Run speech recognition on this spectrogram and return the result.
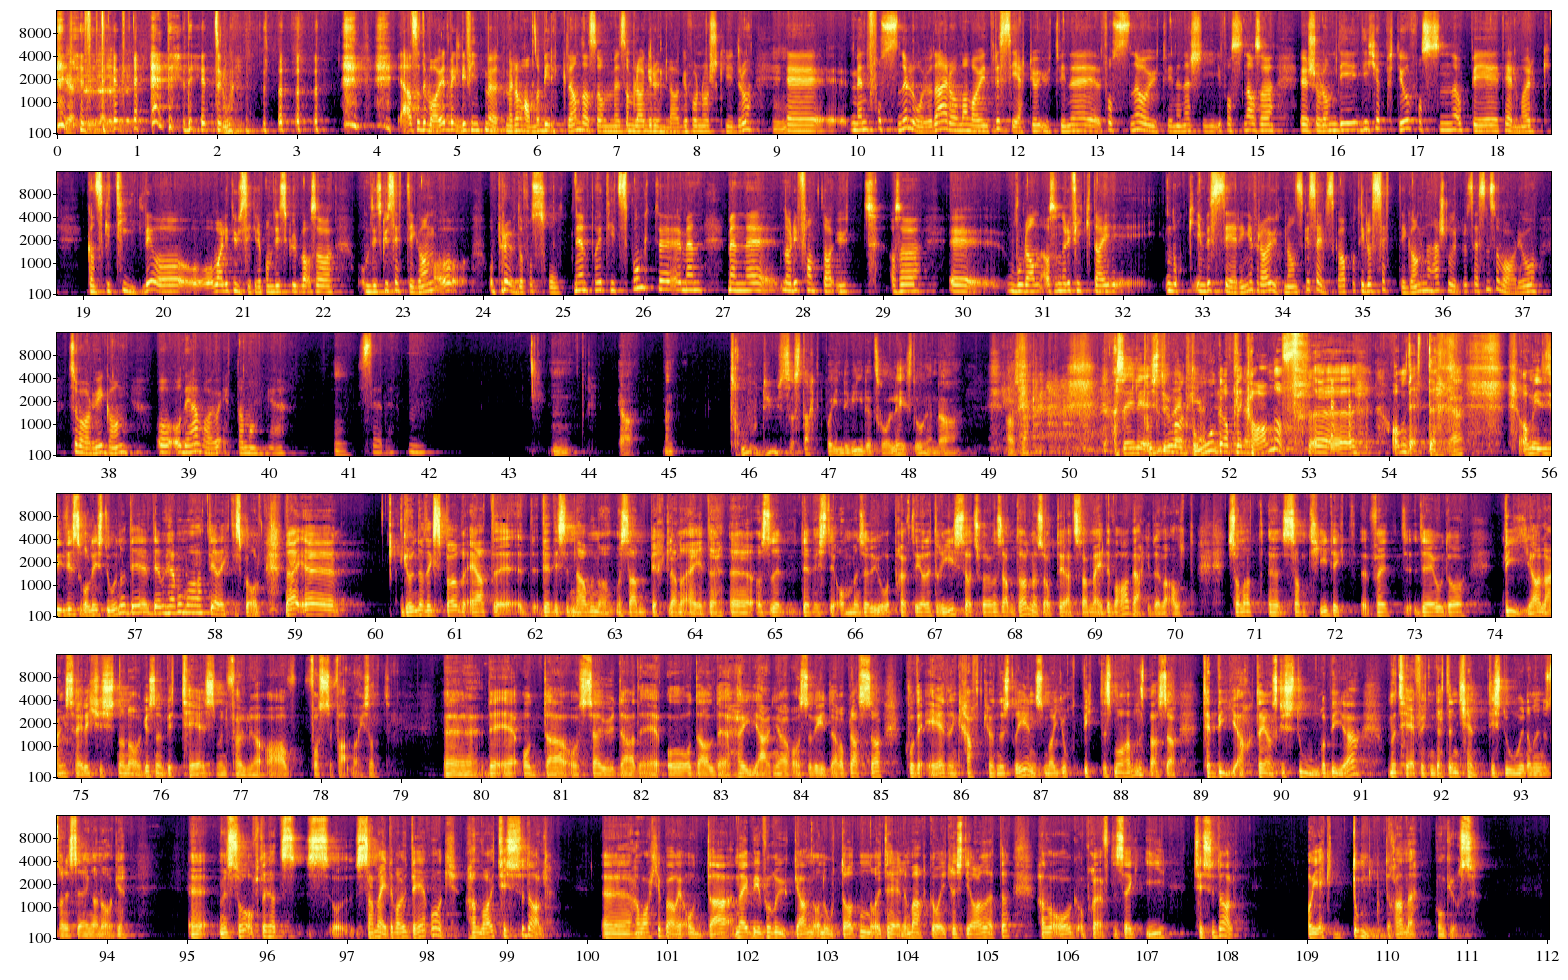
det, det, det, det tror jeg altså Det var jo et veldig fint møte mellom han og Birkeland da, som, som, la grunnlaget for Norsk Hydro. Mm. Eh, men fossene lå jo der, og man var jo interessert i å utvinne fossene og utvinne energi i fossene. altså eh, Selv om de, de kjøpte jo fossen oppe i Telemark ganske tidlig og, og, var litt usikre på om de skulle, altså, om de skulle sette i gang. Og, og, prøvde å få solgt den igjen på et tidspunkt. Eh, men, men eh, når de fant da ut altså, eh, hvordan, altså Når de fikk da nok investeringer fra utenlandske selskap og til å sette i gang denne store prosessen, så var det jo, var det jo i gang. Og, og, det her var jo et av mange mm. steder. Mm. Mm. Ja, men tror du så sterkt på individets rolle i historien, da? Aslak? Altså, jeg leste jo en bok av Plekanov eh, om dette. Ja. Om individets rolle i historien, og det, det her må vi ha et dialektisk forhold. Nei, eh, Grunnen til at jeg spør, er at eh, det er disse navnene med Sam Birkeland og Eide. Eh, og så det, det visste jeg om, men så jeg prøvde jeg å gjøre litt research på denne samtalen, og så oppdaget jeg at Sam Eide var verket overalt. Sånn at uh, samtidig For det er jo da bier langs hele kysten av Norge som er blitt til som en følge av fossefallet. ikke sant? Eh, det er Odda og Sauda, det er Årdal, det er Høyanger osv. plasser hvor det er den kraftkrevende industrien som har gjort bitte små handelsplasser til byer. Er ganske store byer med tilflytting. Dette er den kjente historien om industrialisering av Norge. Eh, men så oppdaget at Sam Eide var jo der òg. Han var i Tyssedal. Eh, han var ikke bare i Odda, nei, på Rjukan og Notodden og i Telemark og i Kristiania. Han var òg og prøvde seg i Tyssedal og gikk dundrende konkurs.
